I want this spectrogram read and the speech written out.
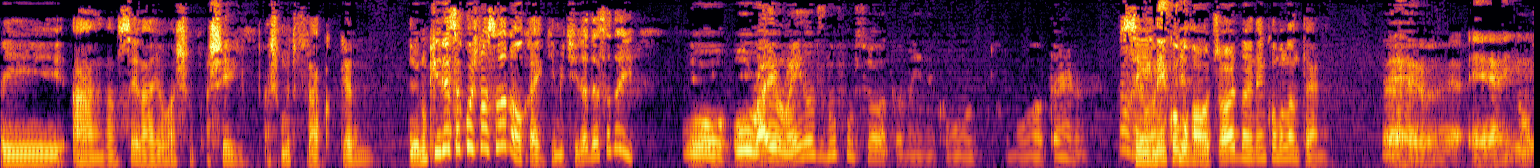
E. Ah, não, sei lá, eu acho, achei, acho muito fraco. porque Eu, não queria essa continuação, não, Kaique. Me tira dessa daí. o, o Ryan Reynolds não funciona também, né? Como, como lanterna. Sim, nem como que- Hal Jordan e nem como Lanterna. É, é, é, aí Não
